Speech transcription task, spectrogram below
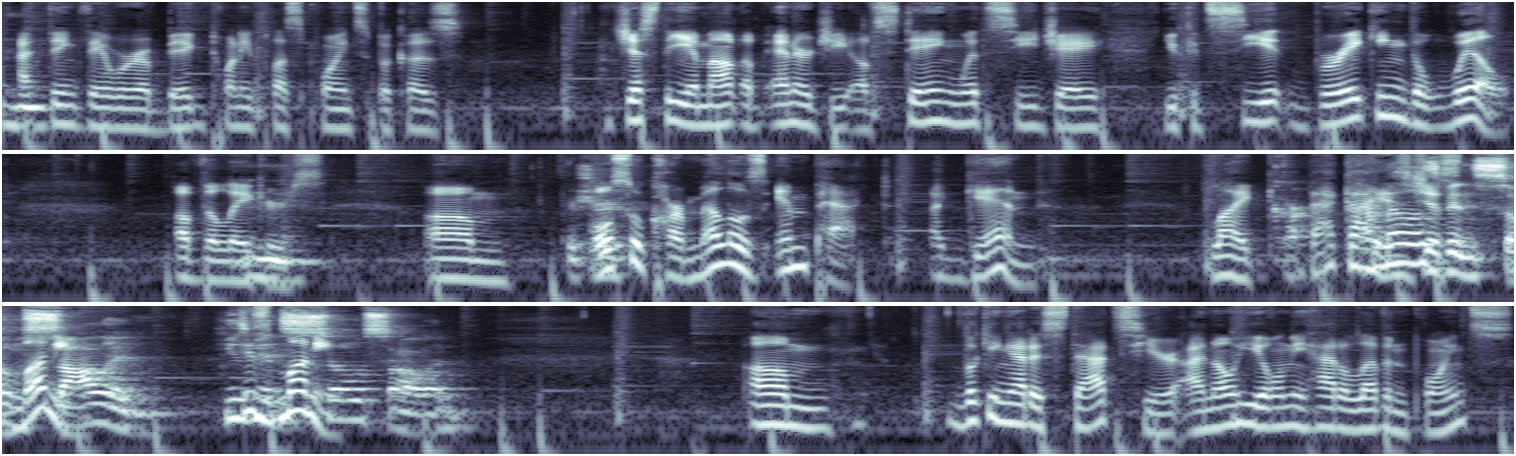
Mm-hmm. I think they were a big 20 plus points because just the amount of energy of staying with CJ, you could see it breaking the will of the Lakers. Um, Mm-hmm. For sure. Also, Carmelo's impact again. Like Car- that guy Carmelo's is just been so money. solid. He's He's been money. so solid. Um, looking at his stats here, I know he only had 11 points,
